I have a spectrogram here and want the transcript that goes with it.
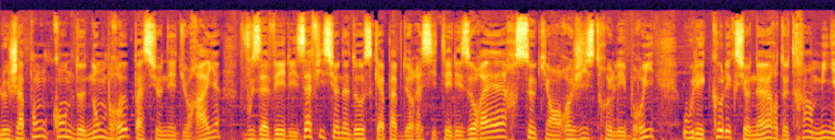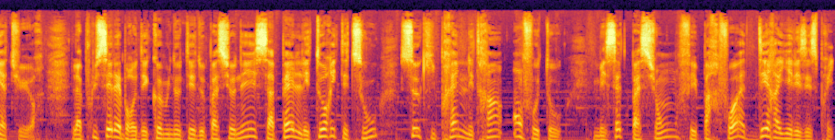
Le Japon compte de nombreux passionnés du rail. Vous avez les aficionados capables de réciter les horaires, ceux qui enregistrent les bruits ou les collectionneurs de trains miniatures. La plus célèbre des communautés de passionnés s'appelle les Toritetsu, ceux qui prennent les trains en photo. Mais cette passion fait parfois dérailler les esprits.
